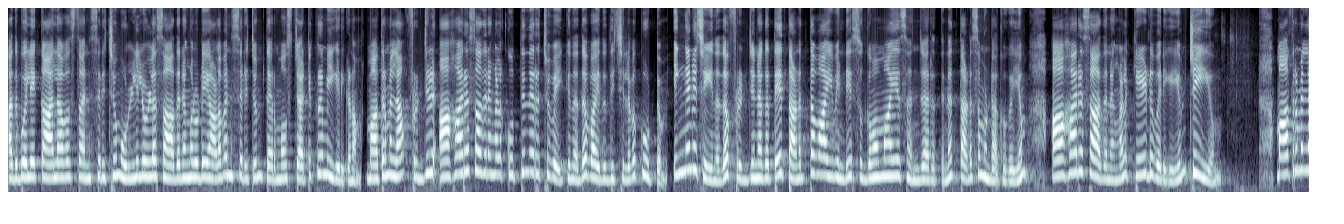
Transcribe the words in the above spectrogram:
അതുപോലെ കാലാവസ്ഥ അനുസരിച്ചും ഉള്ളിലുള്ള സാധനങ്ങളുടെ അളവനുസരിച്ചും തെർമോസ്റ്റാറ്റ് ക്രമീകരിക്കണം. മാത്രമല്ല ഫ്രിഡ്ജിൽ ആഹാര സാധനങ്ങൾ കുത്തിനിറച്ചു വയ്ക്കുന്നത് വൈദ്യുതി ചിലവ് കൂട്ടും. ഇങ്ങനെ ചെയ്യുന്നത് ഫ്രിഡ്ജിനകത്തെ തണുത്ത വായുവിന്റെ സുഗമമായ സഞ്ചാരത്തിന് തടസ്സമുണ്ടാക്കുകയും ആഹാര സാധനങ്ങൾ കേടുവരികയും ചെയ്യും. മാത്രമല്ല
